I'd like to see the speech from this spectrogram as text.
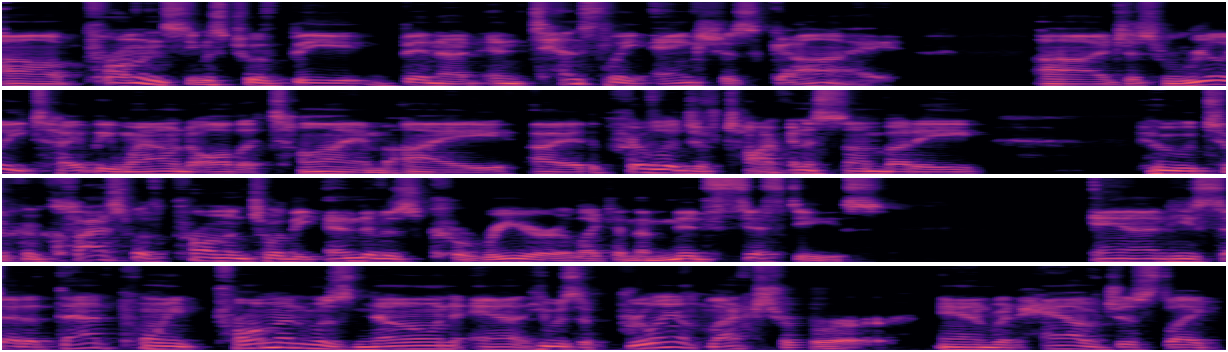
Uh, Perlman seems to have be, been an intensely anxious guy, uh, just really tightly wound all the time. I, I had the privilege of talking to somebody who took a class with Perlman toward the end of his career, like in the mid 50s. And he said at that point, Perlman was known as he was a brilliant lecturer and would have just like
